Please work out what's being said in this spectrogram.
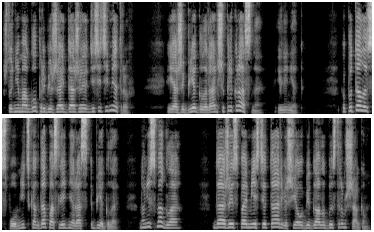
что не могу пробежать даже десяти метров? Я же бегала раньше прекрасно, или нет? Попыталась вспомнить, когда последний раз бегала, но не смогла. Даже из поместья Тарвиш я убегала быстрым шагом.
